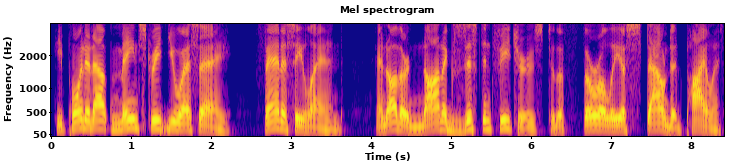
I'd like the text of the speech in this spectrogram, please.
He pointed out Main Street USA, Fantasyland, and other non existent features to the thoroughly astounded pilot.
